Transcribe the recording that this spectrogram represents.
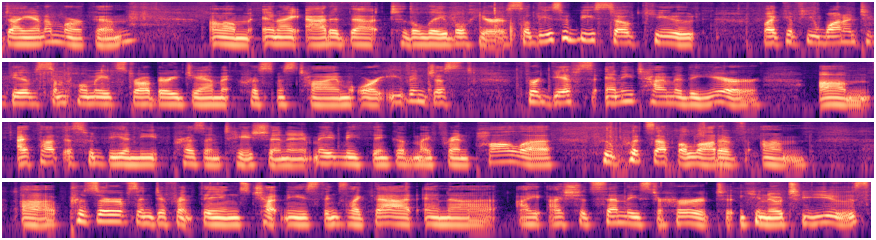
Dianna Marcum um, and I added that to the label here. So these would be so cute. Like if you wanted to give some homemade strawberry jam at Christmas time or even just for gifts any time of the year um, I thought this would be a neat presentation, and it made me think of my friend Paula, who puts up a lot of um, uh, preserves and different things, chutneys, things like that. And uh, I, I, should send these to her to, you know, to use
